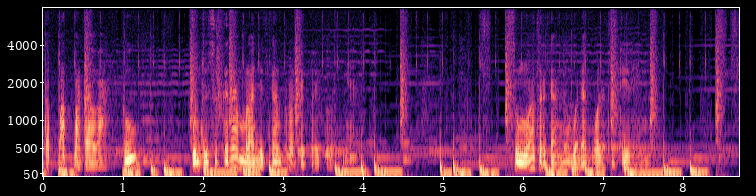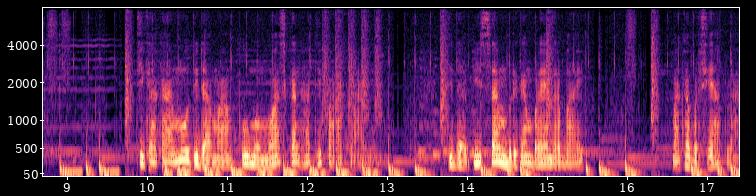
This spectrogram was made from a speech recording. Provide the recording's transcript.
tepat pada waktu untuk segera melanjutkan proyek berikutnya. Semua tergantung pada kualitas dirimu Jika kamu tidak mampu memuaskan hati para klien, tidak bisa memberikan pelayanan terbaik, maka bersiaplah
